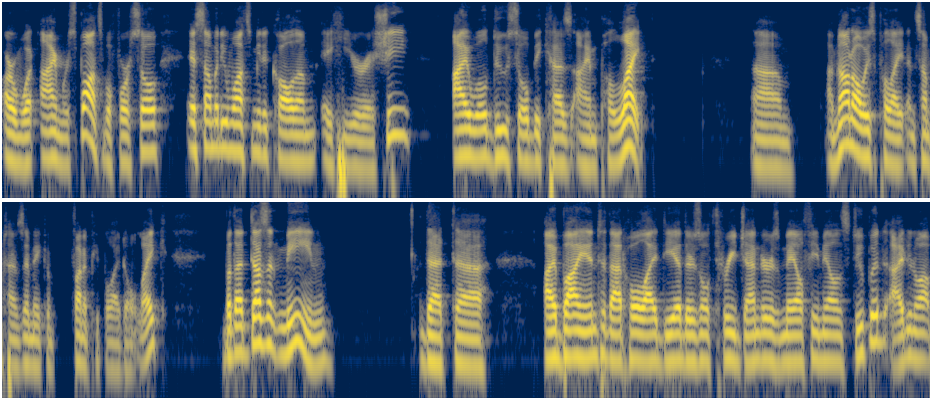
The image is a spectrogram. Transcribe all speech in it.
are what I'm responsible for. So if somebody wants me to call them a he or a she, I will do so because I'm polite. Um, I'm not always polite, and sometimes I make fun of people I don't like, but that doesn't mean that uh, I buy into that whole idea. There's no three genders, male, female, and stupid. I do not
